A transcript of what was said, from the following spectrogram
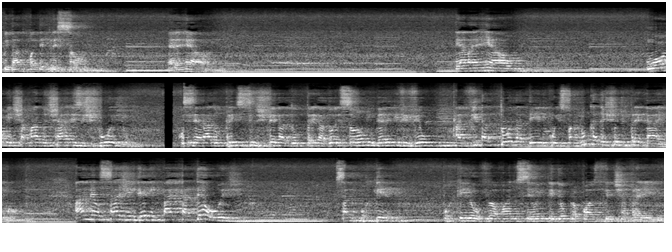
Cuidado com a depressão. Ela é real. Ela é real. Um homem chamado Charles Spurgeon, considerado o príncipe dos pregadores, se eu não me engano, ele viveu a vida toda dele com isso, mas nunca deixou de pregar, irmão. A mensagem dele impacta até hoje. Sabe por quê? Porque ele ouviu a voz do Senhor e entendeu o propósito que ele tinha para ele.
